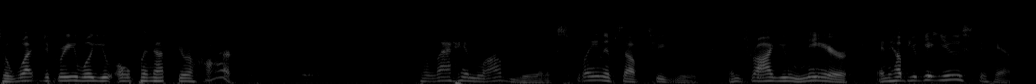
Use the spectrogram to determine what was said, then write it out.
To what degree will you open up your heart to let Him love you and explain Himself to you and draw you near and help you get used to Him.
